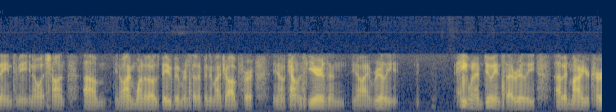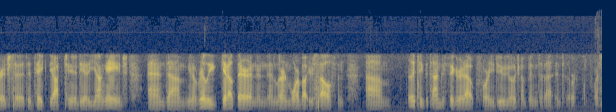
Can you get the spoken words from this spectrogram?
saying to me, you know what, Sean, um, you know, I'm one of those baby boomers that have been in my job for, you know, countless years, and you know, I really hate what I'm doing. So I really uh, admire your courage to to take the opportunity at a young age, and um, you know, really get out there and, and and learn more about yourself, and um, really take the time to figure it out before you do go jump into that into the workforce.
